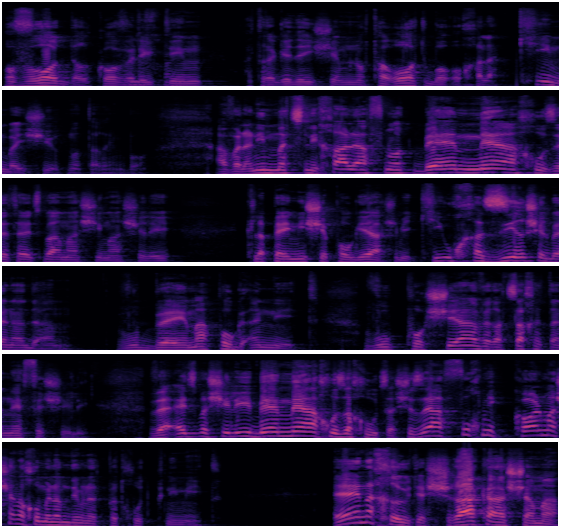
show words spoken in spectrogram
עוברות דרכו, ולעיתים הטרגדיה היא שהן נותרות בו, או חלקים באישיות נותרים בו. אבל אני מצליחה להפנות ב-100% את האצבע המאשימה שלי כלפי מי שפוגע בי, כי הוא חזיר של בן אדם, והוא בהמה פוגענית, והוא פושע ורצח את הנפש שלי. והאצבע שלי היא ב-100% החוצה, שזה הפוך מכל מה שאנחנו מלמדים להתפתחות פנימית. אין אחריות, יש רק האשמה.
